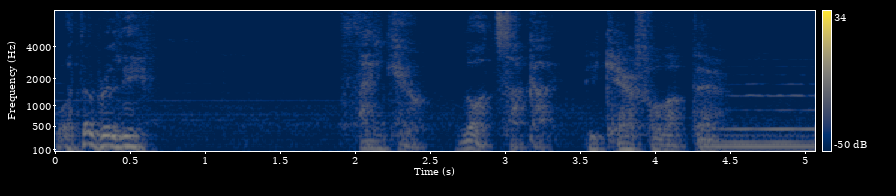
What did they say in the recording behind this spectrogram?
What a relief. Thank you, Lord Sakai. Be careful out there.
